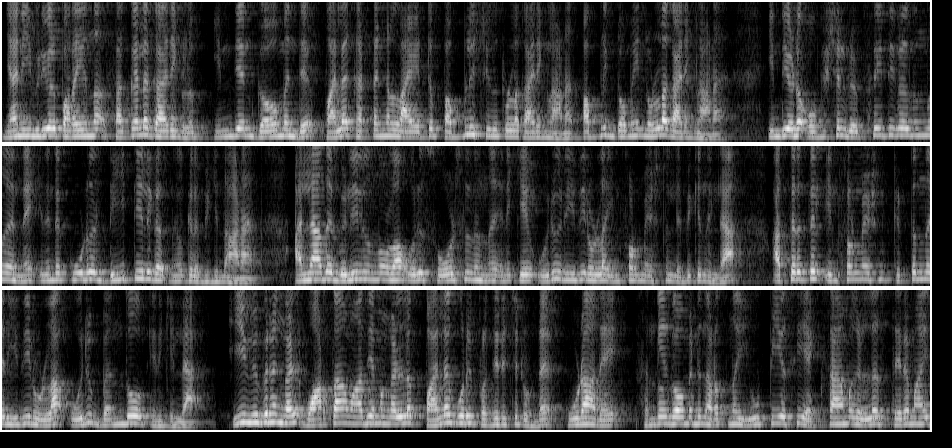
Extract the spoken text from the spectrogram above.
ഞാൻ ഈ വീഡിയോയിൽ പറയുന്ന സകല കാര്യങ്ങളും ഇന്ത്യൻ ഗവൺമെന്റ് പല ഘട്ടങ്ങളിലായിട്ട് പബ്ലിഷ് ചെയ്തിട്ടുള്ള കാര്യങ്ങളാണ്. പബ്ലിക് ഡൊമൈനിലുള്ള കാര്യങ്ങളാണ്. ഇന്ത്യയുടെ ഒഫീഷ്യൽ വെബ്സൈറ്റുകളിൽ നിന്ന് തന്നെ ഇതിന്റെ കൂടുതൽ ഡീറ്റെയിലുകൾ നിങ്ങൾക്ക് ലഭിക്കുന്നതാണ്. അല്ലാതെ വെളിയിൽ നിന്നുള്ള ഒരു സോഴ്സിൽ നിന്ന് എനിക്ക് ഒരു രീതിയിലുള്ള ഇൻഫർമേഷൻ ലഭിക്കുന്നില്ല. അത്തരത്തിൽ ഇൻഫർമേഷൻ കിട്ടുന്ന രീതിയിലുള്ള ഒരു ബന്ധവും എനിക്കില്ല. ഈ വിവരങ്ങൾ വാർത്താമാധ്യമങ്ങളിൽ പല കുറി പ്രചരിച്ചിട്ടുണ്ട്. കൂടാതെ സെൻട്രൽ ഗവൺമെന്റ് നടത്തുന്ന യു പി എസ് സി എക്സാമുകളിൽ സ്ഥിരമായി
